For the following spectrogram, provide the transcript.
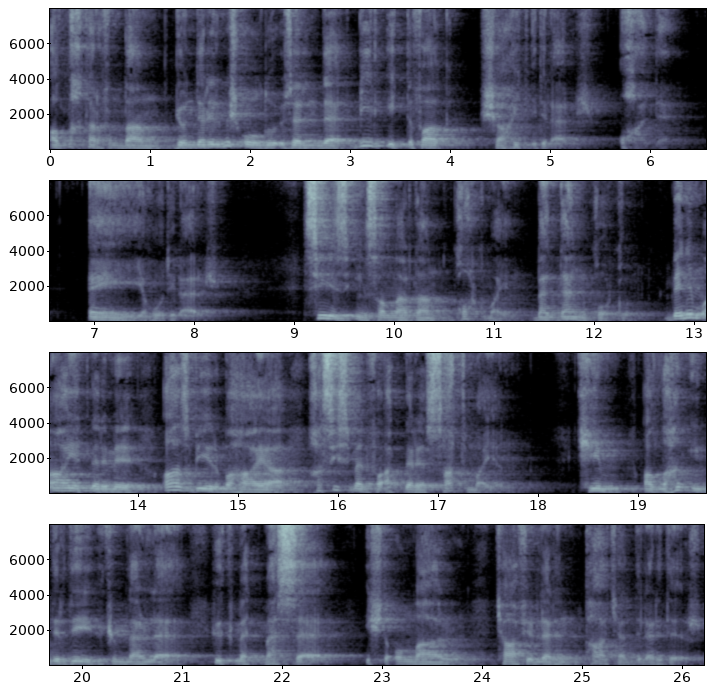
Allah tarafından gönderilmiş olduğu üzerinde bir ittifak şahit idiler. O halde ey Yahudiler siz insanlardan korkmayın, benden korkun. Benim ayetlerimi az bir bahaya, hasis menfaatlere satmayın. Kim Allah'ın indirdiği hükümlerle hükmetmezse işte onlar kafirlerin ta kendileridir.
